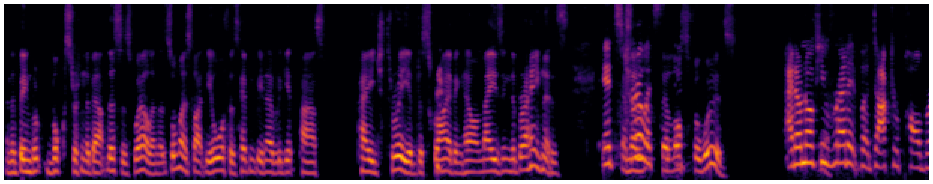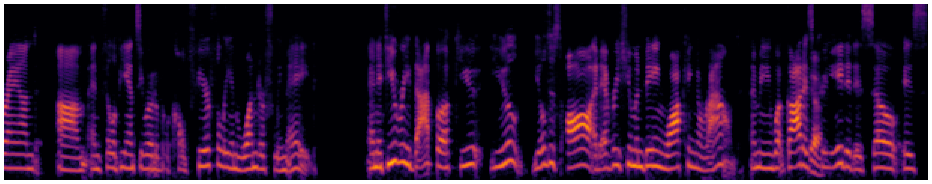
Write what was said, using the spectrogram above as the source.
And there have been books written about this as well. And it's almost like the authors haven't been able to get past page three of describing how amazing the brain is. It's and true. They're, it's they're lost for words. I don't know if you've read it, but Dr. Paul Brand um, and Philip Yancey wrote a book called Fearfully and Wonderfully Made. And if you read that book, you you'll you'll just awe at every human being walking around. I mean, what God has yeah. created is so is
